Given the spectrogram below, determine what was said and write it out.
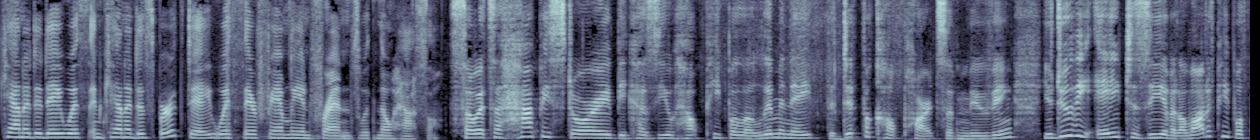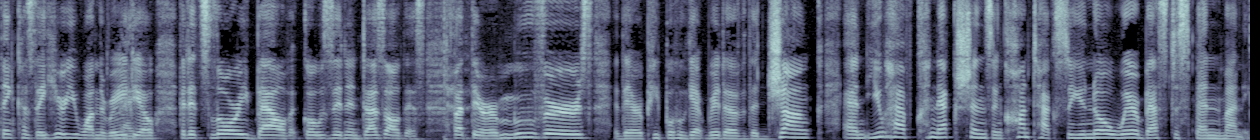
Canada Day with and Canada's birthday with their family and friends with no hassle. So it's a happy story because you help people eliminate the difficult parts of moving. You do the A to Z of it. A lot of people think because they hear you on the radio right. that it's Lori Bell that goes in and does all this. But there are movers, there are people who get rid of the junk, and you have connections and contacts so you know where best to spend money.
